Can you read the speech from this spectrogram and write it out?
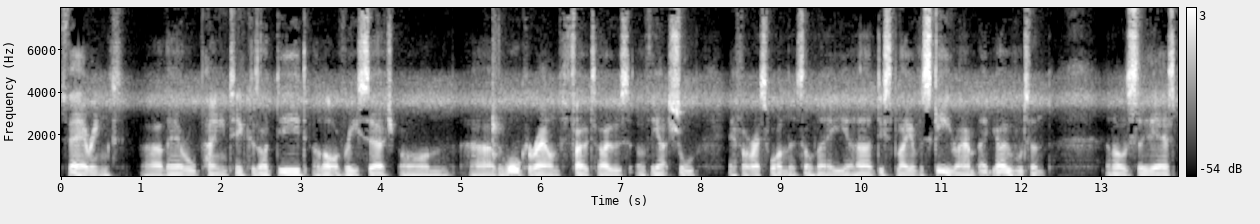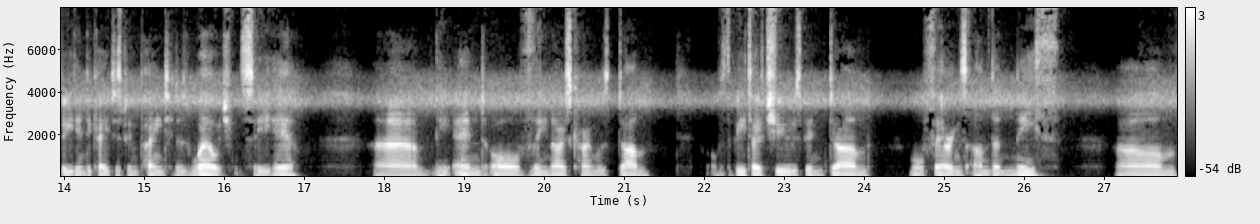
fairings. Uh, they're all painted because I did a lot of research on uh, the walk around photos of the actual FRS1 that's on a uh, display of a ski ramp at Yeovilton. And obviously the airspeed indicator has been painted as well, which you can see here. Um, the end of the nose cone was done. Obviously the pitot tube has been done. More fairings underneath. Um,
